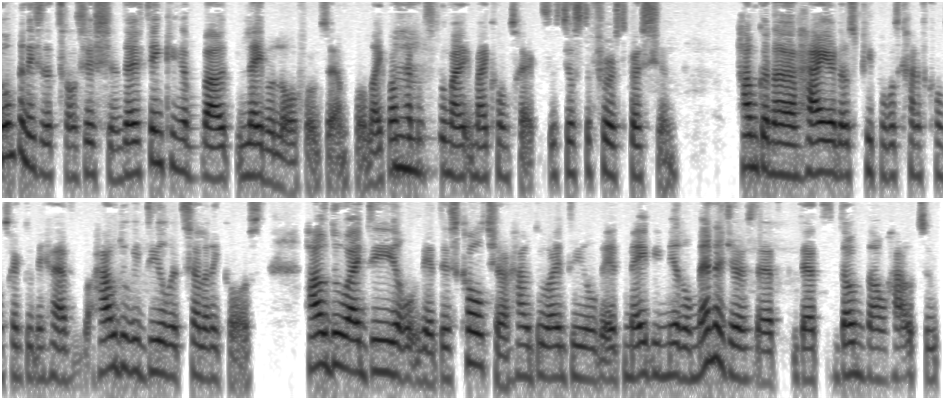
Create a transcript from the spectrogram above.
companies that transition, they're thinking about labor law, for example. Like, what mm. happens to my, my contracts? It's just the first question. How I'm going to hire those people? What kind of contract do they have? How do we deal with salary cost? How do I deal with this culture? How do I deal with maybe middle managers that, that don't know how to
